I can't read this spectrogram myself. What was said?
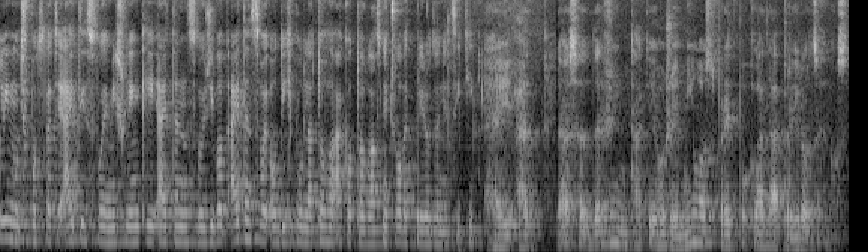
plynúť v podstate aj tie svoje myšlienky, aj ten svoj život, aj ten svoj oddych podľa toho, ako to vlastne človek prirodzene cíti. Hej, a ja sa držím takého, že milosť predpokladá prirodzenosť.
